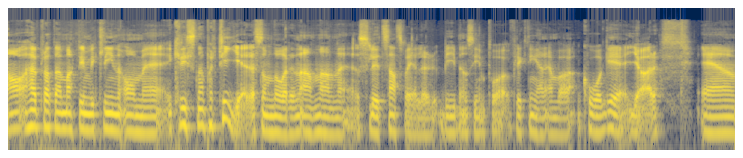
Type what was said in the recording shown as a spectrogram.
Ja, här pratar Martin Wiklin om eh, kristna partier som når en annan eh, slutsats vad gäller Bibelns syn på flyktingar än vad KG gör. Eh,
